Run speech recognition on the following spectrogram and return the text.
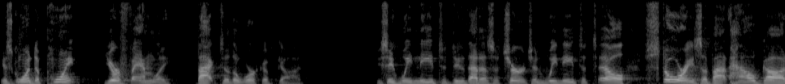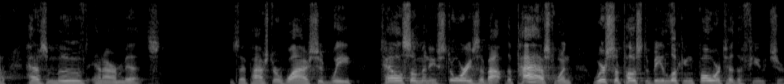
is going to point your family back to the work of God. You see, we need to do that as a church, and we need to tell stories about how God has moved in our midst. You say, Pastor, why should we tell so many stories about the past when we're supposed to be looking forward to the future?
